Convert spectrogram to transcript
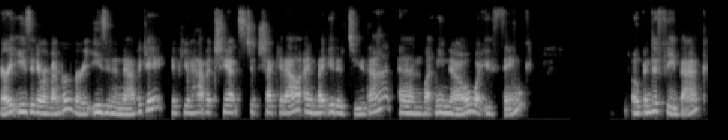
Very easy to remember, very easy to navigate. If you have a chance to check it out, I invite you to do that and let me know what you think. Open to feedback.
